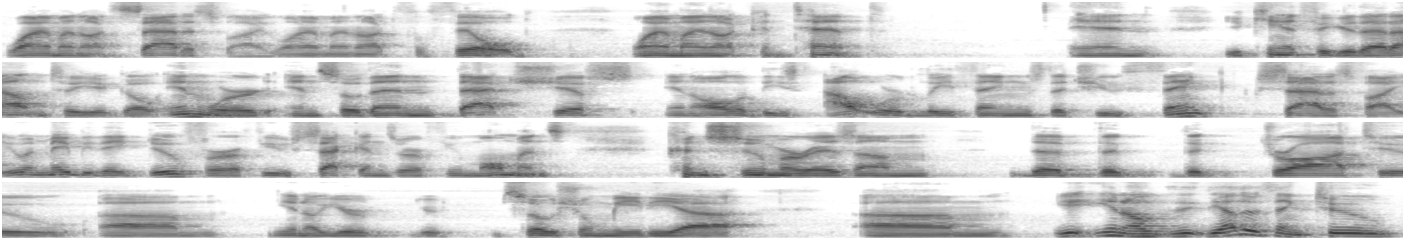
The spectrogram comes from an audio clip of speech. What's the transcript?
Why am I not satisfied? Why am I not fulfilled? Why am I not content? And you can't figure that out until you go inward. And so then that shifts in all of these outwardly things that you think satisfy you, and maybe they do for a few seconds or a few moments. Consumerism, the the the draw to um, you know your your social media. Um, you, you know the, the other thing too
